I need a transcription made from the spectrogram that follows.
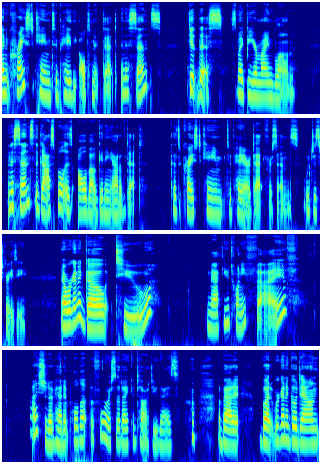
And Christ came to pay the ultimate debt. In a sense, get this, this might be your mind blown. In a sense, the gospel is all about getting out of debt because Christ came to pay our debt for sins, which is crazy. Now we're going to go to Matthew 25. I should have had it pulled up before so that I could talk to you guys about it. But we're going to go down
